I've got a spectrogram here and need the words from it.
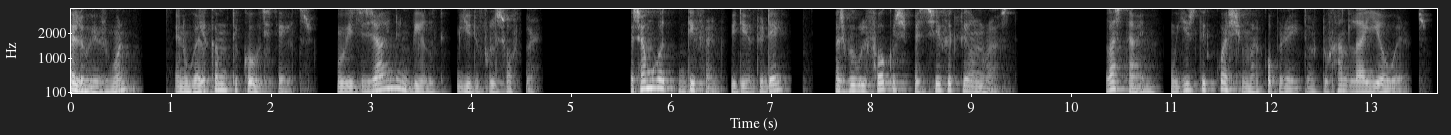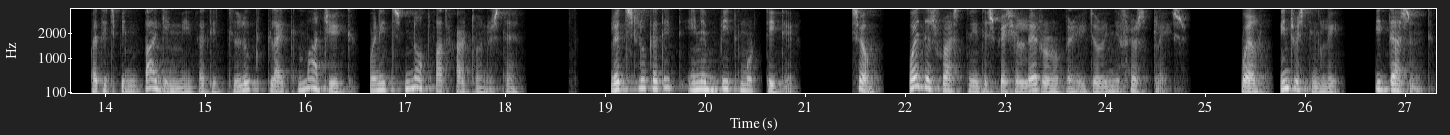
Hello everyone, and welcome to Code Tales, where we design and build beautiful software. A somewhat different video today, as we will focus specifically on Rust. Last time, we used the question mark operator to handle IO errors, but it's been bugging me that it looked like magic when it's not that hard to understand. Let's look at it in a bit more detail. So, why does Rust need a special error operator in the first place? Well, interestingly, it doesn't.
